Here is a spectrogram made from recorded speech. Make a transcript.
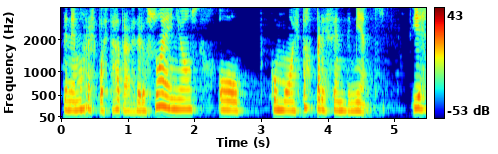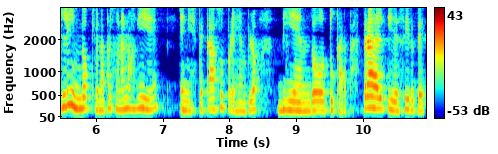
tenemos respuestas a través de los sueños o como estos presentimientos. Y es lindo que una persona nos guíe, en este caso, por ejemplo, viendo tu carta astral y decirte,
